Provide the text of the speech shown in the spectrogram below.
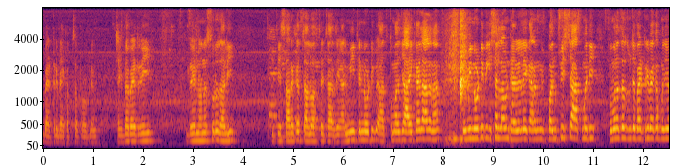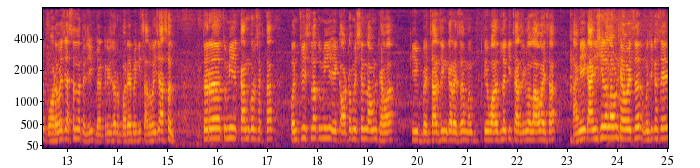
बॅटरी बॅकअपचा प्रॉब्लेम एकदा बॅटरी ड्रेन होणं सुरू झाली की ते सारखंच चालू असते चार्जिंग आणि मी ते नोटिफि आता तुम्हाला जे ऐकायला आलं ना ते मी नोटिफिकेशन लावून ठेवलेलं आहे कारण मी पंचवीसच्या आतमध्ये तुम्हाला जर तुमच्या बॅटरी बॅकअप म्हणजे वाढवायची असेल ना त्याची बॅटरी जर बऱ्यापैकी चालवायची असेल तर तुम्ही एक काम करू शकता. पंचवीसला तुम्ही एक ऑटोमेशन लावून ठेवा की चार्जिंग करायचं. मग ते वाजलं की चार्जिंगला लावायचा. आणि एक ऐंशीला लावून ठेवायचं. म्हणजे कसं आहे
